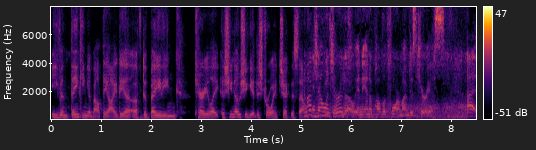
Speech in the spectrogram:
even thinking about the idea of debating Kari Lake because she knows she'd get destroyed. Check this out. Why not challenge her, though, in, in a public forum? I'm just curious. Uh,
